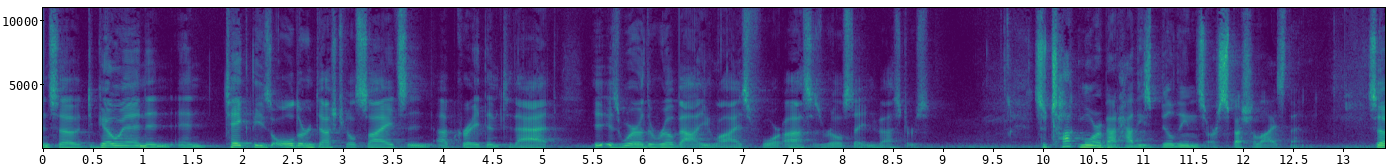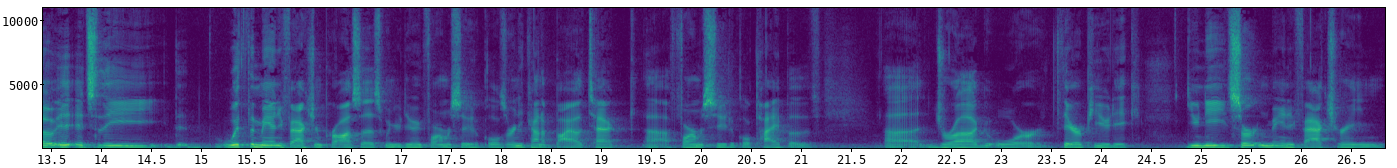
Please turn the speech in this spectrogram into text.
And so to go in and, and take these older industrial sites and upgrade them to that is where the real value lies for us as real estate investors. So, talk more about how these buildings are specialized then. So it, it's the, the with the manufacturing process when you're doing pharmaceuticals or any kind of biotech uh, pharmaceutical type of uh, drug or therapeutic, you need certain manufacturing,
